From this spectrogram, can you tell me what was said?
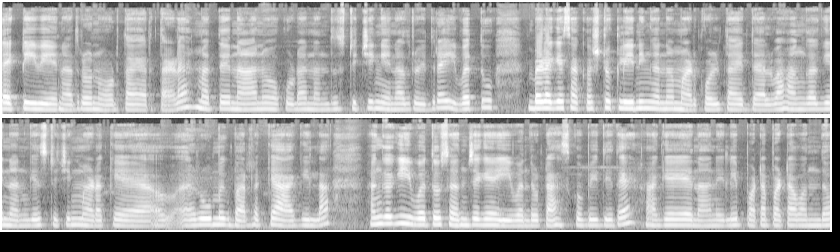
ಲೈಕ್ ಟಿ ವಿ ಏನಾದರೂ ನೋಡ್ತಾ ಇರ್ತಾಳೆ. ಮತ್ತು ನಾನು ಕೂಡ ನಂದು ಸ್ಟಿಚಿಂಗ್ ಏನಾದರೂ ಇದ್ದರೆ ಇವತ್ತು ಬೆಳಗ್ಗೆ ಸಾಕಷ್ಟು ಕ್ಲೀನಿಂಗನ್ನು ಮಾಡ್ಕೊಳ್ತಾ ಇದ್ದೆ ಅಲ್ವಾ? ಹಾಗಾಗಿ ನನಗೆ ಸ್ಟಿಚಿಂಗ್ ಮಾಡೋಕ್ಕೆ ರೂಮಿಗೆ ಬರೋಕ್ಕೆ ಆಗಿಲ್ಲ. ಹಾಗಾಗಿ ಇವತ್ತು ಸಂಜೆಗೆ ಈ ಒಂದು ಟಾಸ್ಕು ಬಿದ್ದಿದೆ. ಹಾಗೆ ನಾನಿಲ್ಲಿ ಪಟ ಪಟ ಒಂದು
